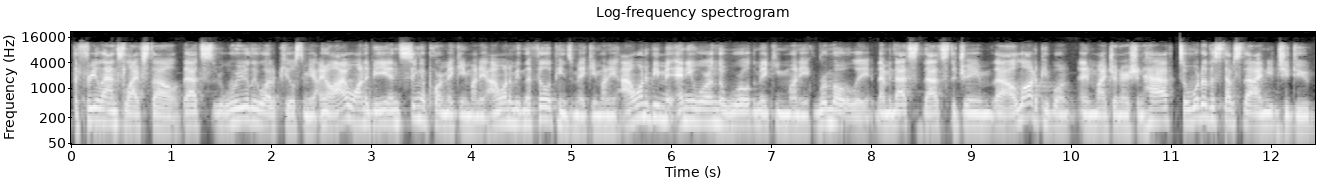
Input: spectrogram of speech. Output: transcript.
the freelance lifestyle. That's really what appeals to me. You know, I want to be in Singapore making money. I want to be in the Philippines making money. I want to be anywhere in the world making money remotely. I mean, that's that's the dream that a lot of people in my generation have. So, what are the steps that I need to do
